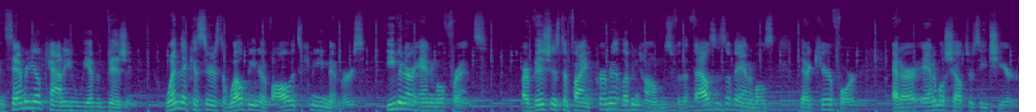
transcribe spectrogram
In San Bernardino County, we have a vision, one that considers the well-being of all of its community members, even our animal friends. Our vision is to find permanent living homes for the thousands of animals that are cared for at our animal shelters each year.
